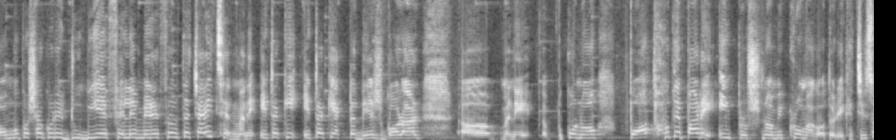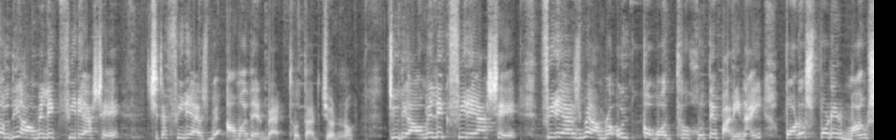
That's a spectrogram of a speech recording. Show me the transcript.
বঙ্গোপসাগরে ডুবিয়ে ফেলে মেরে ফেলতে চাইছেন? মানে এটা কি এটা কি একটা দেশ গড়ার মানে কোনো পথ হতে পারে? এই প্রশ্ন আমি ক্রমাগত রেখেছি। যদি আওয়ামী লীগ ফিরে আসে সেটা ফিরে আসবে আমাদের ব্যর্থতার জন্য। যদি আওয়ামী লীগ ফিরে আসে, ফিরে আসবে, আমরা ঐক্যবদ্ধ হতে পারি নাই। পরস্পরের মাংস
